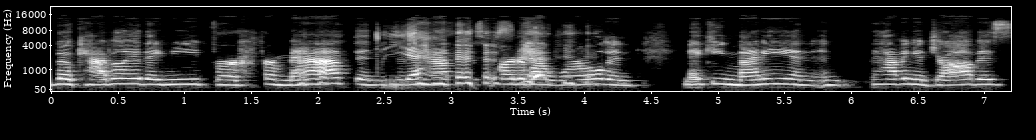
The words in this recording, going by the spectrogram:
vocabulary they need for for math and yes. math is part of our world and making money and, and having a job is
